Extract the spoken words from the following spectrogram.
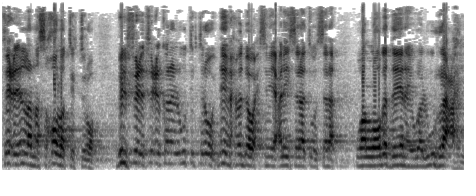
ficil in la nasakho la tirtiro. Bilficil ficil kale in lagu tirtiro nebi maxamed baa wax sameeyey calayhi salaatu wasalaam waa looga dayanaya waa lagu raacahay.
